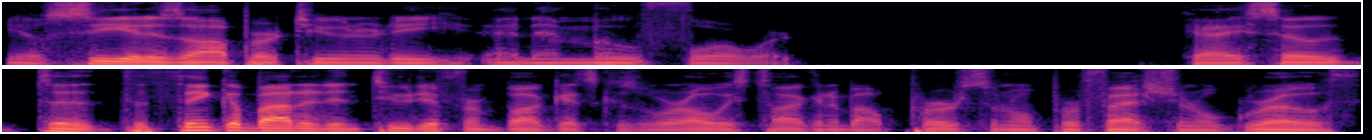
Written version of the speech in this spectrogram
you know see it as opportunity and then move forward. Okay so to to think about it in two different buckets because we're always talking about personal professional growth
